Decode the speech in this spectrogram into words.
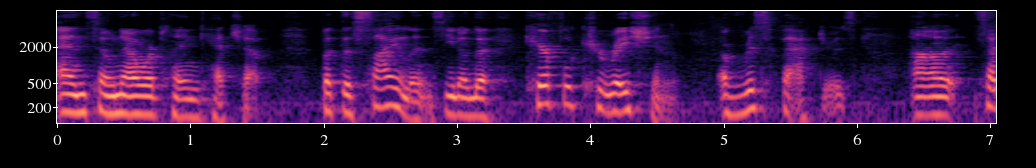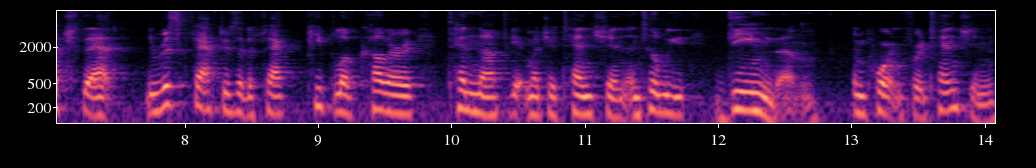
And so now we're playing catch up. But the silence, you know, the careful curation of risk factors, uh, such that the risk factors that affect people of color tend not to get much attention until we deem them important for attention,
